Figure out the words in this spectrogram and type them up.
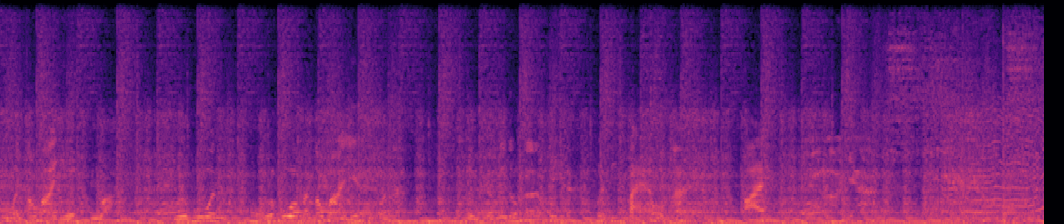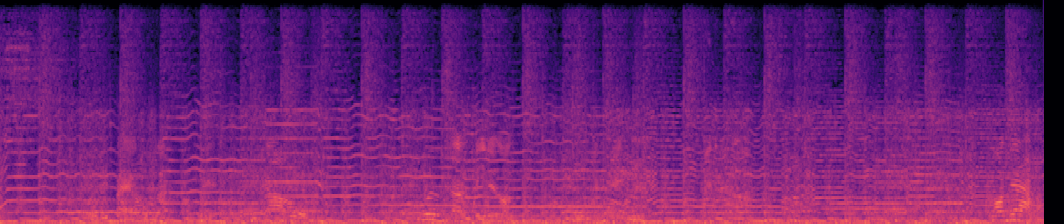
คือมันต้องมาเยอะดีกว่าหรือพูดว่าผมเราพูดว่ามันต้องมาเยอะทุกคนนะถึงจะไม่โดนการันตีนะเปิดที่แปดผมนะไปเราอยากเปิดที่แปดผมนะโอเคที่เก้าครับผมเมื่อการันตีแน่นอน รอดยากอะ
